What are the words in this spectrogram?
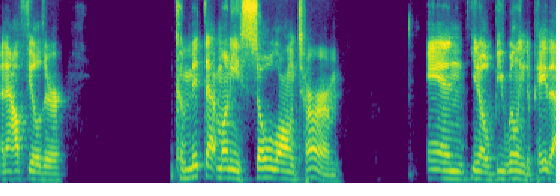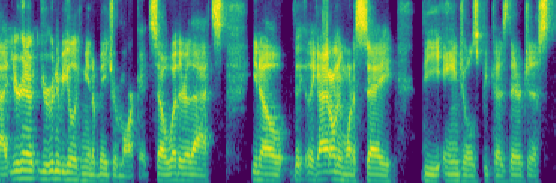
an outfielder, commit that money so long term and you know be willing to pay that you're gonna you're gonna be looking at a major market so whether that's you know like i don't even want to say the angels because they're just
